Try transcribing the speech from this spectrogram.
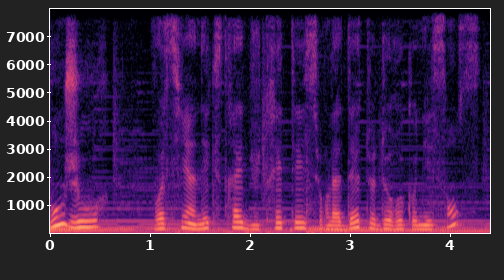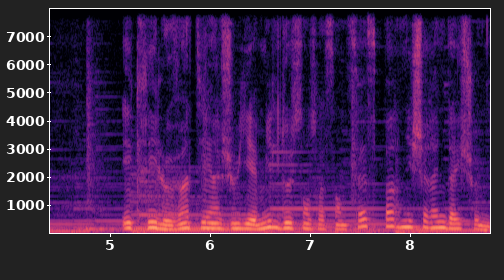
Bonjour, voici un extrait du traité sur la dette de reconnaissance, écrit le 21 juillet 1276 par Nichiren Daishonin.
